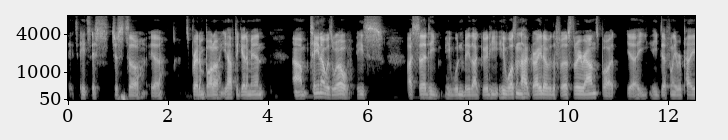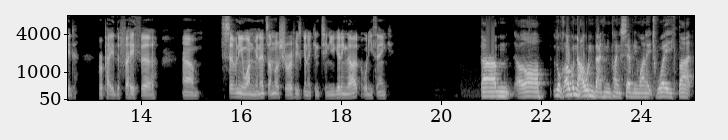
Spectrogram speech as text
it's, it's, it's just, uh, yeah, it's bread and butter. You have to get him in. Um, Tino as well. He's, I said he, he wouldn't be that good. He, he wasn't that great over the first three rounds, but yeah, he, he definitely repaid repaid the faith there. Um, 71 minutes. I'm not sure if he's going to continue getting that. What do you think? Um, oh, look, I wouldn't. I wouldn't bank on him playing seventy-one each week, but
